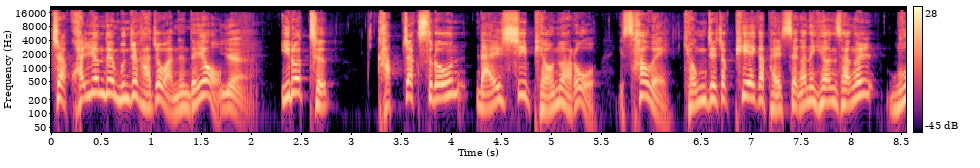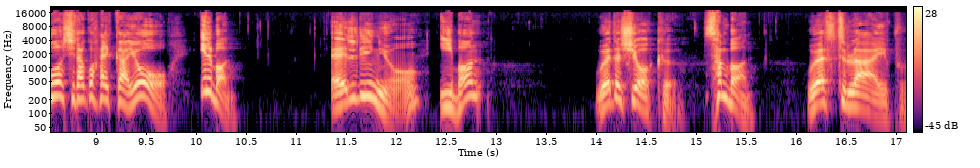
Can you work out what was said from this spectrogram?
자, 관련된 문제 가져왔는데요. 예. 이렇듯 갑작스러운 날씨 변화로 사회, 경제적 피해가 발생하는 현상을 무엇이라고 할까요? 1번, 엘리뇨, 2번, weather shock, 3번. 웨스트 라이프,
